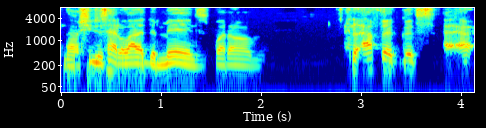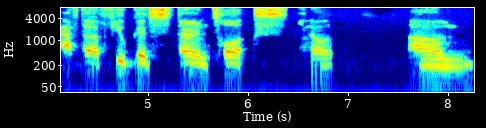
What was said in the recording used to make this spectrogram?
and uh, she just had a lot of demands, but um you know, after a good, after a few good stern talks, you know, um,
